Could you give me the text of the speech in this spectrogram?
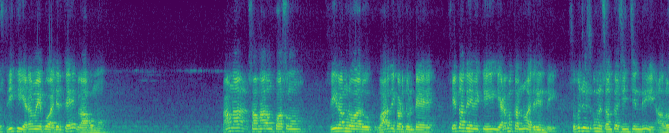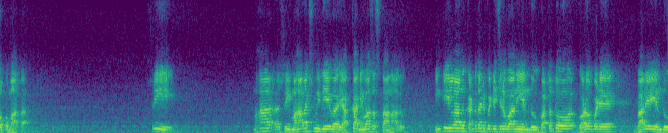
స్త్రీకి ఎడమవైపు అదిరితే లాభము. రావణ సంహారం కోసం శ్రీరాముల వారు వారధి కడుతుంటే సీతాదేవికి ఎడమ కన్ను అదిరింది. శుభచూచుకుమని సంతోషించింది ఆ లోకమాత. శ్రీ మహా శ్రీ మహాలక్ష్మీదేవి వారి అక్క నివాస స్థానాలు. ఇంటి ఇల్లాలు కంటతడి పెట్టించిన వాణి ఎందు భర్తతో గొడవపడే భార్య ఎందు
